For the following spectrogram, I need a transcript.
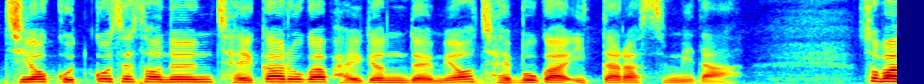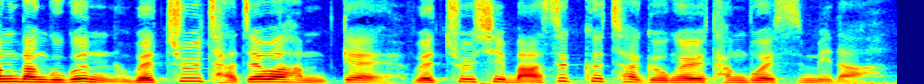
지역 곳곳에서는 재가루가 발견되며 제보가 잇따랐습니다. 소방당국은 외출 자제와 함께 외출 시 마스크 착용을 당부했습니다.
